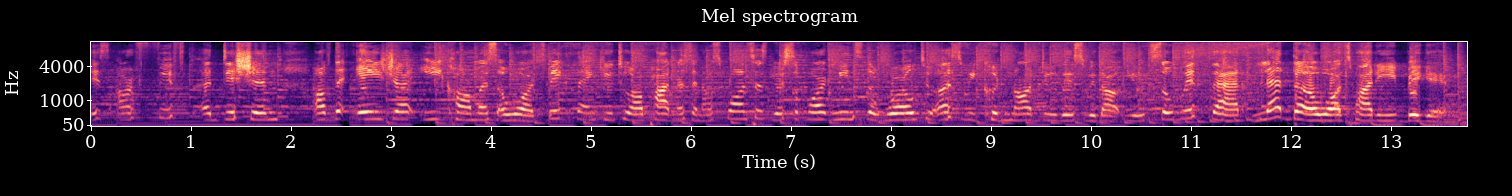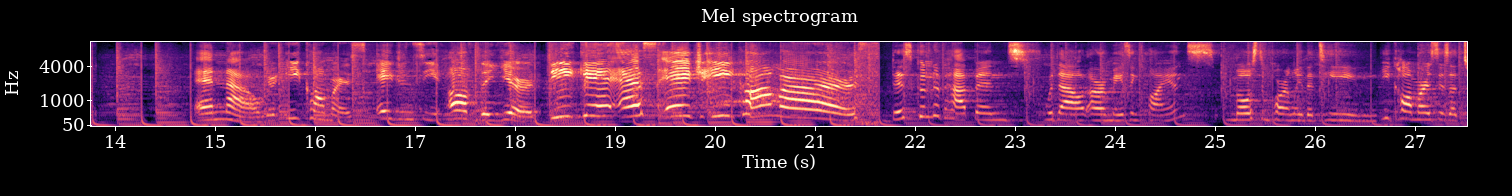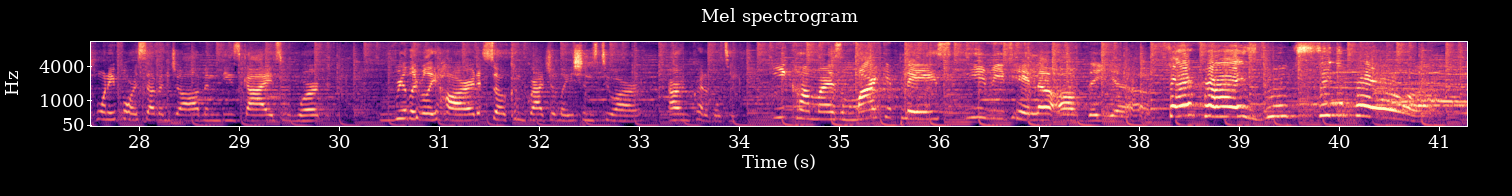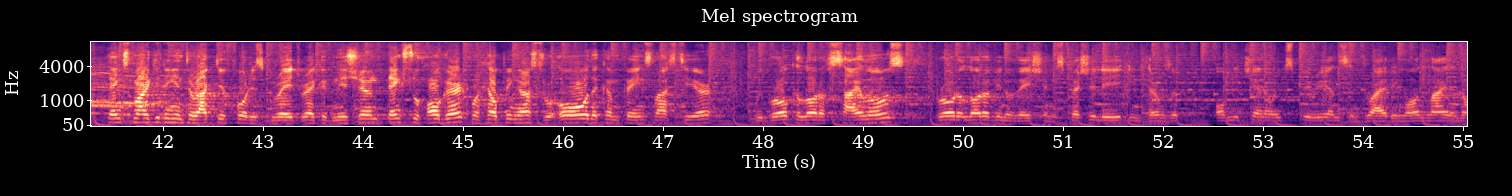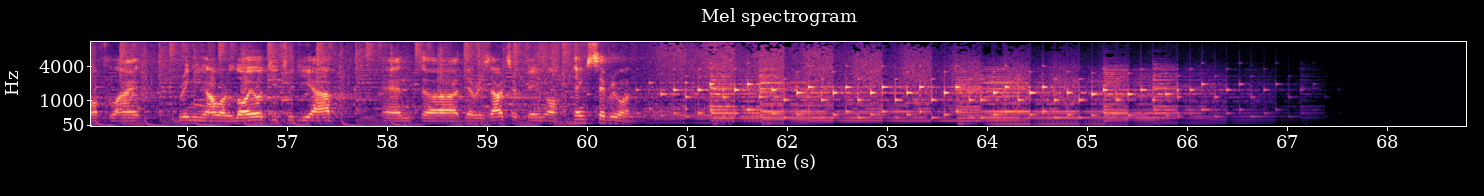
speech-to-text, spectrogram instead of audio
is our fifth edition of the Asia E-Commerce Awards. Big thank you to our partners and our sponsors. Your support means the world to us. We could not do this without you. So with that, let the awards party begin. And now, your e-commerce agency of the year, DKSH E-Commerce. This couldn't have happened without our amazing clients, most importantly the team. E-commerce is a 24-7 job and these guys work really, really hard. So congratulations to our, our incredible team. E-commerce marketplace e-retailer of the year. FairPrice Group Singapore. Thanks Marketing Interactive for this great recognition. Thanks to Hogarth for helping us through all the campaigns last year. We broke a lot of silos, brought a lot of innovation, especially in terms of omni-channel experience and driving online and offline, bringing our loyalty to the app, and uh, the results are paying off. Thanks everyone.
